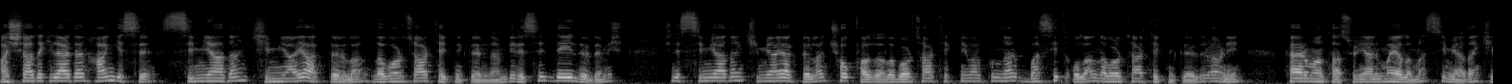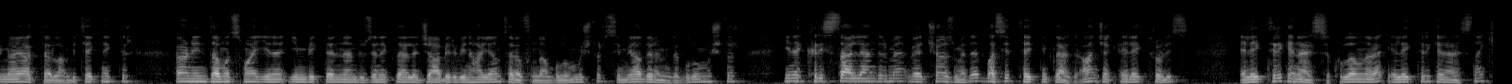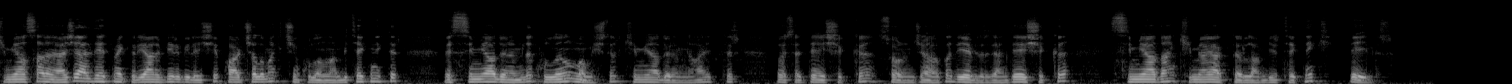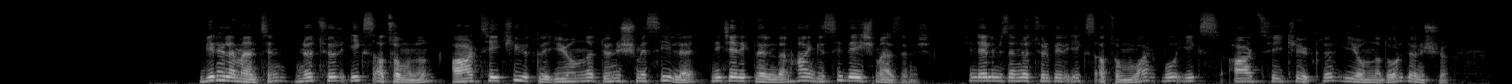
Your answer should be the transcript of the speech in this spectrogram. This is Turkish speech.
Aşağıdakilerden hangisi simyadan kimyaya aktarılan laboratuvar tekniklerinden birisi değildir demiş. Şimdi simyadan kimyaya aktarılan çok fazla laboratuvar tekniği var. Bunlar basit olan laboratuvar teknikleridir. Örneğin fermentasyon yani mayalama simyadan kimyaya aktarılan bir tekniktir. Örneğin damıtma yine imbik denilen düzeneklerle Cabir bin Hayyan tarafından bulunmuştur. Simya döneminde bulunmuştur. Yine kristallendirme ve çözme de basit tekniklerdir. Ancak elektroliz elektrik enerjisi kullanılarak elektrik enerjisinden kimyasal enerji elde etmektir. Yani bir bileşiği parçalamak için kullanılan bir tekniktir ve simya döneminde kullanılmamıştır. Kimya dönemine aittir. Dolayısıyla D şıkkı sorunun cevabı diyebiliriz. Yani D şıkkı simyadan kimyaya aktarılan bir teknik değildir. Bir elementin nötr X atomunun artı 2 yüklü iyonuna dönüşmesiyle niceliklerinden hangisi değişmez demiş. Şimdi elimizde nötr bir X atomu var. Bu X artı 2 yüklü iyonuna doğru dönüşüyor.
